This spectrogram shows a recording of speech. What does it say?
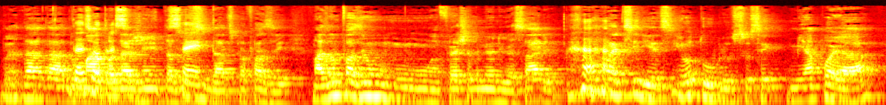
da, da, do das mapa outras, da gente, das outras cidades para fazer. Mas vamos fazer um, uma festa do meu aniversário? Como é que seria? Assim, em outubro, se você me apoiar,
